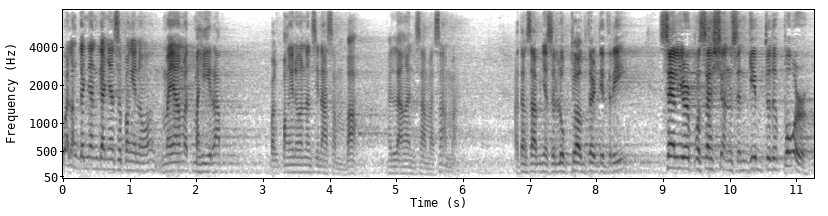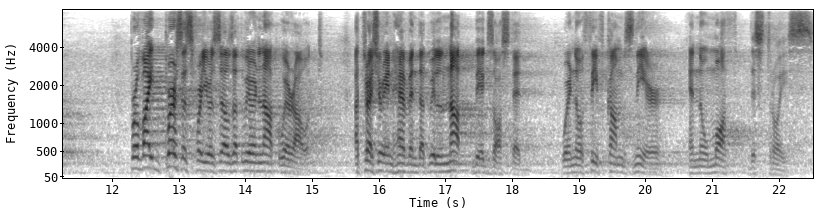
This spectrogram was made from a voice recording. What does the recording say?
Walang ganyan-ganyan sa Panginoon. Mayamat mahirap. Pag Panginoon ang sinasamba, kailangan sama-sama. At ang sabi niya sa Luke 12.33, Sell your possessions and give to the poor. Provide purses for yourselves that will not wear out. A treasure in heaven that will not be exhausted, where no thief comes near and no moth destroys.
